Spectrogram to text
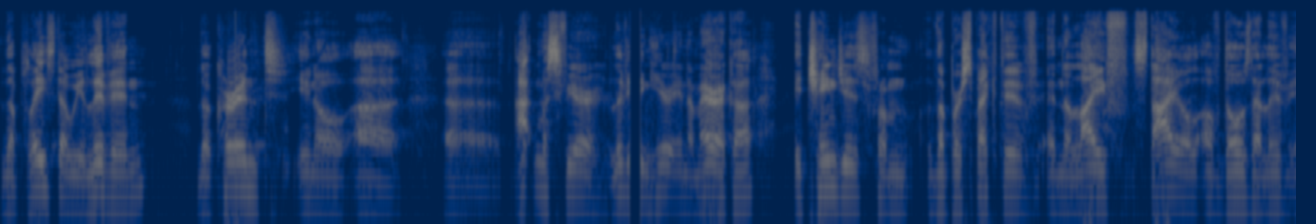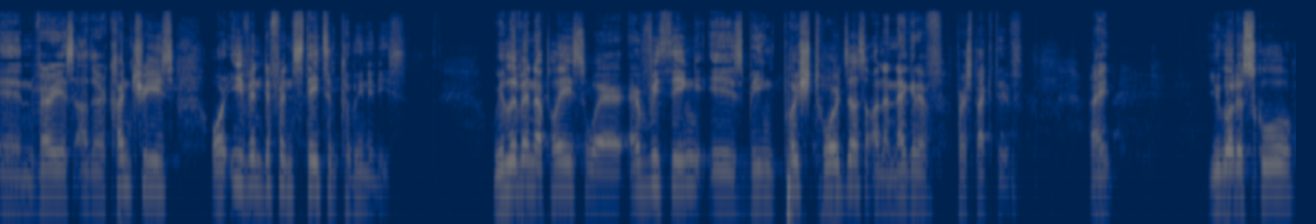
the place that we live in, the current you know. Uh, uh, atmosphere living here in America, it changes from the perspective and the lifestyle of those that live in various other countries or even different states and communities. We live in a place where everything is being pushed towards us on a negative perspective, right? You go to school,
